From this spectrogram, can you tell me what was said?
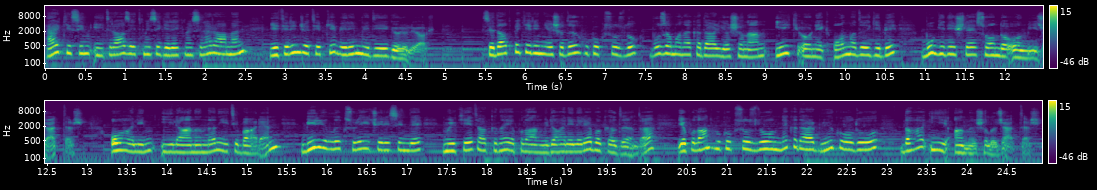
herkesin itiraz etmesi gerekmesine rağmen yeterince tepki verilmediği görülüyor. Sedat Peker'in yaşadığı hukuksuzluk bu zamana kadar yaşanan ilk örnek olmadığı gibi bu gidişle son da olmayacaktır. O halin ilanından itibaren bir yıllık süre içerisinde mülkiyet hakkına yapılan müdahalelere bakıldığında yapılan hukuksuzluğun ne kadar büyük olduğu daha iyi anlaşılacaktır.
